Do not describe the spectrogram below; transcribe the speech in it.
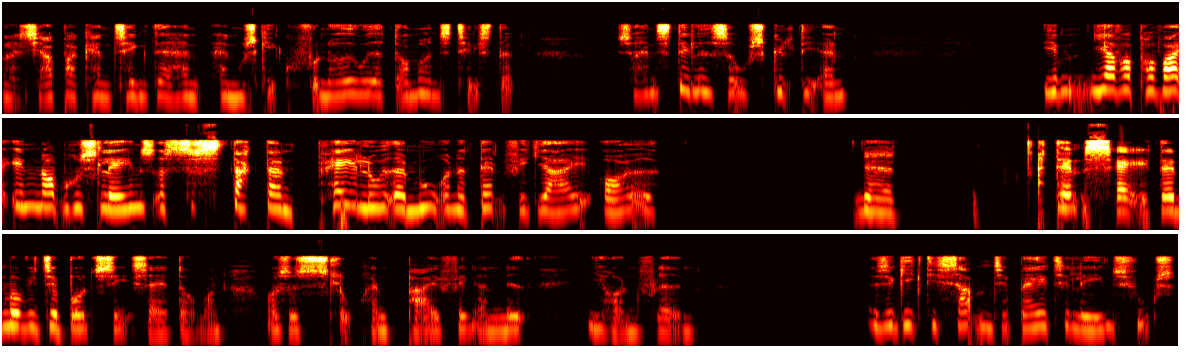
Og Rajabak han tænkte, at han, han måske kunne få noget ud af dommerens tilstand. Så han stillede sig uskyldig an. Jamen, jeg var på vej indenom hos lægens, og så stak der en pæl ud af muren, og den fik jeg i øjet. Ja, den sag, den må vi til bunds i, sagde dommeren, og så slog han pegefingeren ned i håndfladen. Og så gik de sammen tilbage til lægens hus.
